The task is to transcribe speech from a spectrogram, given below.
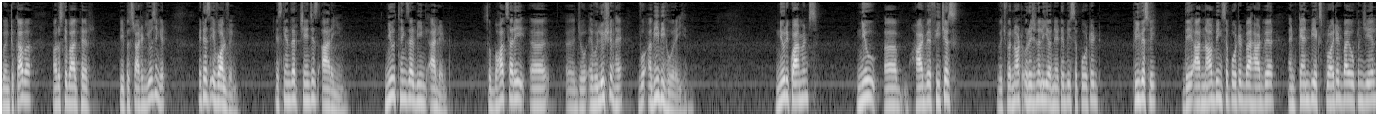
going to cover اور اس کے بعد پھر people started using it it is evolving اس کے اندر چینجز آ رہی ہیں new things are being added so بہت ساری جو ایولیوشن ہے وہ ابھی بھی ہو رہی ہے new requirements new hardware features which were not originally or natively supported previously they are now being supported by hardware and can be exploited by open G L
